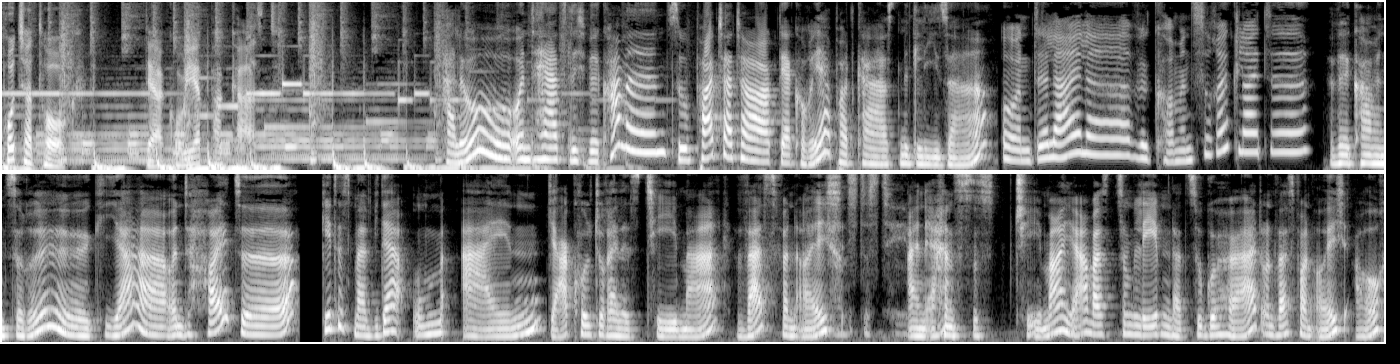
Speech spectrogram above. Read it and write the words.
Pocha Talk, der Korea Podcast. Hallo und herzlich willkommen zu Pocha Talk, der Korea Podcast mit Lisa und Delilah. Willkommen zurück, Leute. Willkommen zurück. Ja, und heute geht es mal wieder um ein ja kulturelles Thema, was von euch Ernstes Thema. ein ernstes Thema, ja, was zum Leben dazu gehört und was von euch auch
